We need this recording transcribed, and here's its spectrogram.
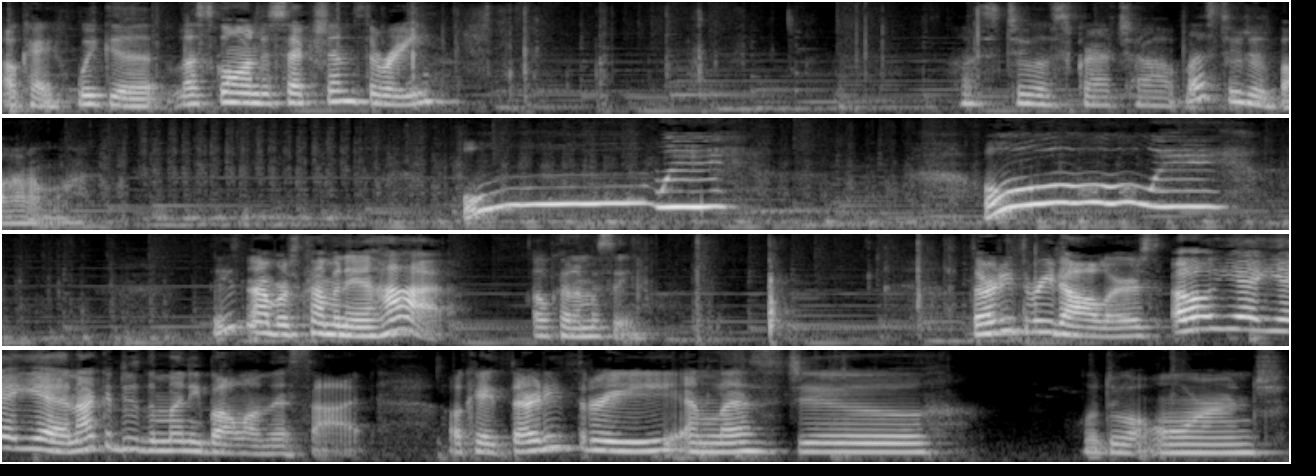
Okay, we good. Let's go on to section three. Let's do a scratch out. Let's do the bottom one. Ooh wee. Ooh wee. These numbers coming in hot. Okay, let me see. $33. Oh, yeah, yeah, yeah. And I could do the money ball on this side. Okay, 33. And let's do, we'll do an orange.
